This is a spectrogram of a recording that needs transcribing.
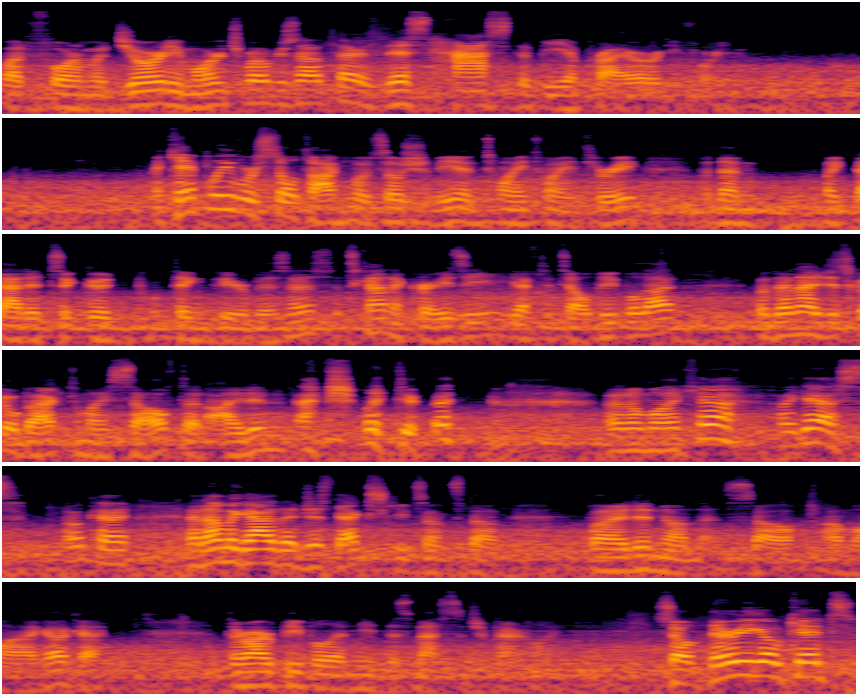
But for majority mortgage brokers out there, this has to be a priority for you. I can't believe we're still talking about social media in 2023, but then like that it's a good thing for your business. It's kind of crazy. You have to tell people that. But then I just go back to myself that I didn't actually do it. And I'm like, yeah, I guess. Okay. And I'm a guy that just executes on stuff, but I didn't on this. So I'm like, okay. There are people that need this message apparently. So there you go, kids.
